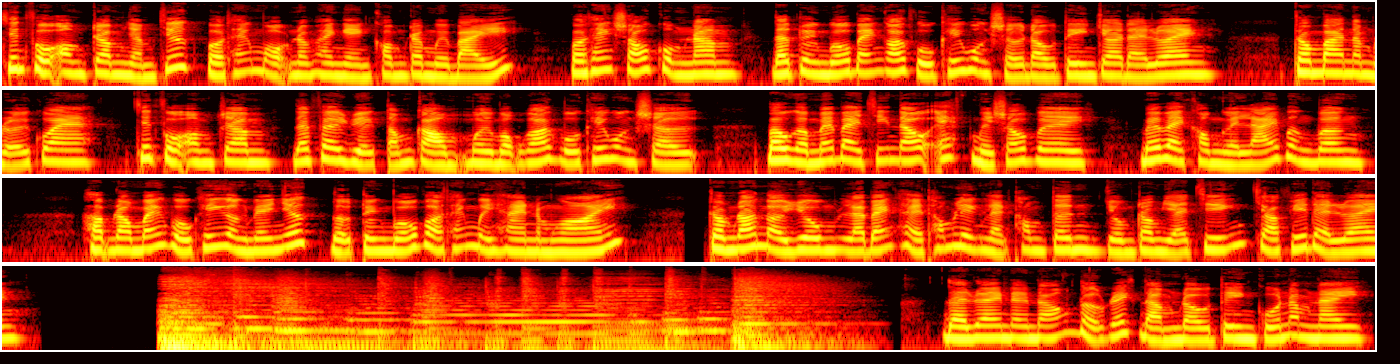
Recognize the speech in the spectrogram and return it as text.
Chính phủ ông Trump nhậm chức vào tháng 1 năm 2017. Vào tháng 6 cùng năm, đã tuyên bố bán gói vũ khí quân sự đầu tiên cho Đài Loan. Trong 3 năm rưỡi qua, chính phủ ông Trump đã phê duyệt tổng cộng 11 gói vũ khí quân sự, bao gồm máy bay chiến đấu F-16V, máy bay không người lái vân vân. Hợp đồng bán vũ khí gần đây nhất được tuyên bố vào tháng 12 năm ngoái. Trong đó nội dung là bán hệ thống liên lạc thông tin dùng trong giả chiến cho phía Đài Loan. Đài Loan đang đón đợt rét đậm đầu tiên của năm nay.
